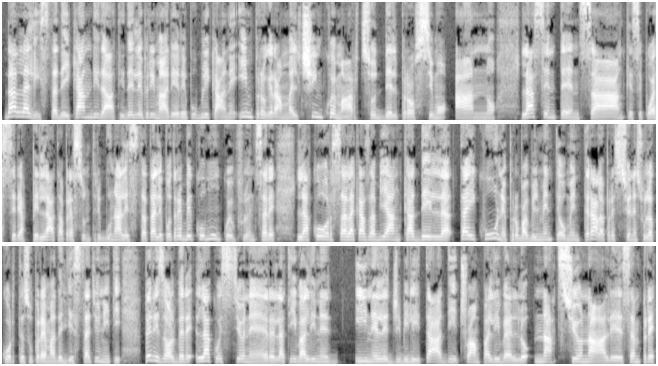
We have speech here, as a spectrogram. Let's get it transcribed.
dalla lista dei candidati delle primarie repubblicane in programma il 5 marzo del prossimo anno. La sentenza, anche se può essere appellata presso un tribunale statale, potrebbe comunque influenzare la corsa alla Casa Bianca del Tycoon e probabilmente aumenterà la pressione sulla Corte Suprema degli Stati Uniti per risolvere la questione relativa all'ine- ineleggibilità di Trump a livello nazionale. Sempre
